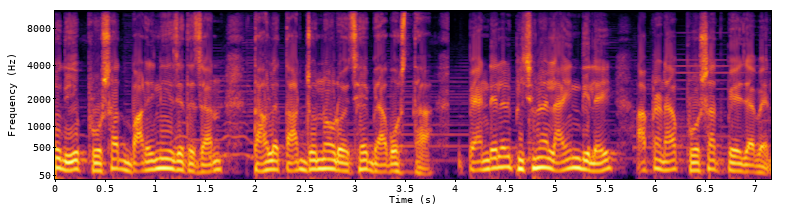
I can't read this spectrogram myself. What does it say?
যদি প্রসাদ বাড়ি নিয়ে যেতে চান, তাহলে তার জন্যও রয়েছে ব্যবস্থা। প্যান্ডেলের পিছনে লাইন দিলেই আপনারা প্রসাদ পেয়ে যাবেন।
